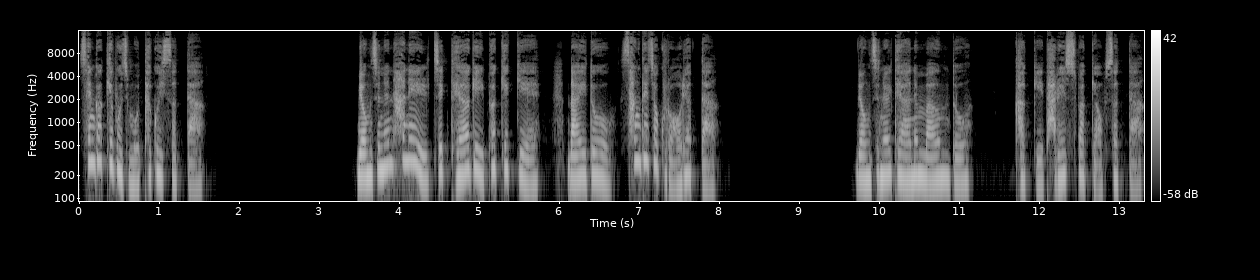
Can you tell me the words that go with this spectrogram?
생각해보지 못하고 있었다. 명진은 한 해 일찍 대학에 입학했기에 나이도 상대적으로 어렸다. 명진을 대하는 마음도 각기 다를 수밖에 없었다.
